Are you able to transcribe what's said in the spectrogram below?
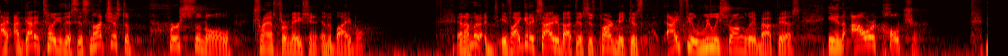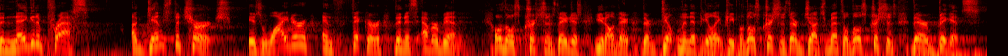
I, I've got to tell you this it's not just a personal transformation in the Bible. And I'm to, if I get excited about this, just pardon me, because I feel really strongly about this. In our culture, the negative press against the church is wider and thicker than it's ever been. Oh, those Christians, they just, you know, they they're guilt manipulate people. Those Christians, they're judgmental. Those Christians, they're bigots.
